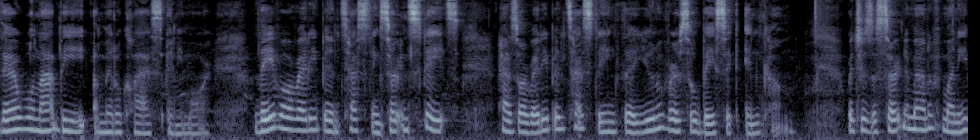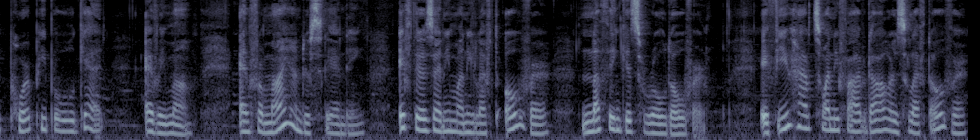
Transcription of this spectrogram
there will not be a middle class anymore. They've already been testing, certain states has already been testing the universal basic income which is a certain amount of money poor people will get every month. And from my understanding, if there's any money left over, nothing gets rolled over. If you have $25 left over,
